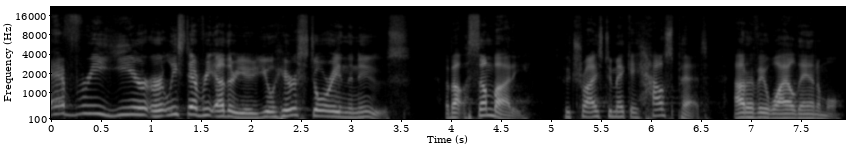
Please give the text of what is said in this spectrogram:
every year, or at least every other year, you'll hear a story in the news about somebody who tries to make a house pet out of a wild animal.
